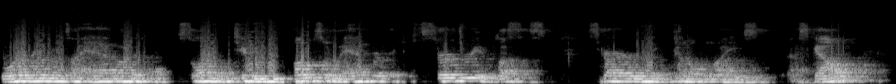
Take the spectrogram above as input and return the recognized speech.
The only remembrance I have of it, I saw the two bumps on my head where did surgery and plus the scar they cut open my scalp.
